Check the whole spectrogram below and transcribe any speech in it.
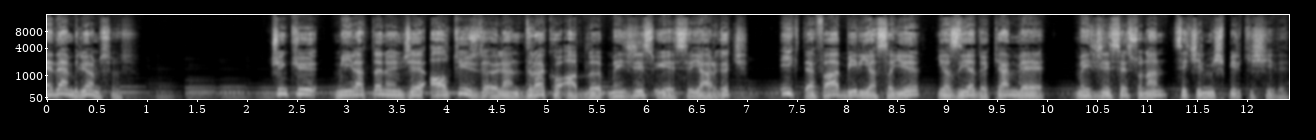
Neden biliyor musunuz? Çünkü milattan önce 600'de ölen Draco adlı meclis üyesi yargıç ilk defa bir yasayı yazıya döken ve meclise sunan seçilmiş bir kişiydi.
